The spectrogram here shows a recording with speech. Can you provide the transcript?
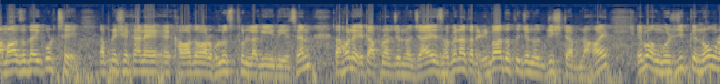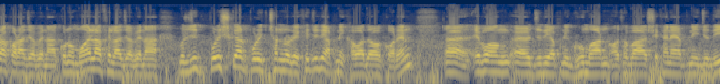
নামাজ আদায় করছে, আপনি সেখানে খাওয়া দাওয়ার হুলস্থুল লাগিয়ে দিয়েছেন, তাহলে এটা আপনার জন্য জায়েজ হবে না, তার ইবাদতের জন্য ডিস্টার্ব না হয় এবং মসজিদকে নোংরা করা যাবে না, কোনো ময়লা ফেলা যাবে না, মসজিদ পরিষ্কার পরিচ্ছন্ন রেখে যদি আপনি খাওয়া দাওয়া করেন এবং যদি আপনি ঘুমান অথবা সেখানে আপনি যদি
